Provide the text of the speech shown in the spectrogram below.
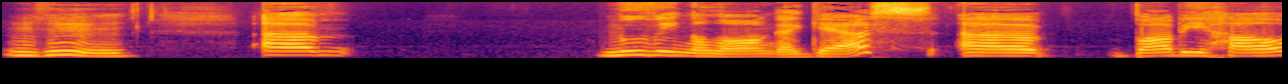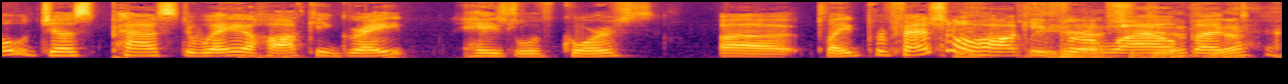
Hmm. Um, moving along, I guess. Uh, Bobby Hull just passed away, a hockey great. Hazel, of course, uh, played professional hockey for yeah, a while, did, but yeah.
